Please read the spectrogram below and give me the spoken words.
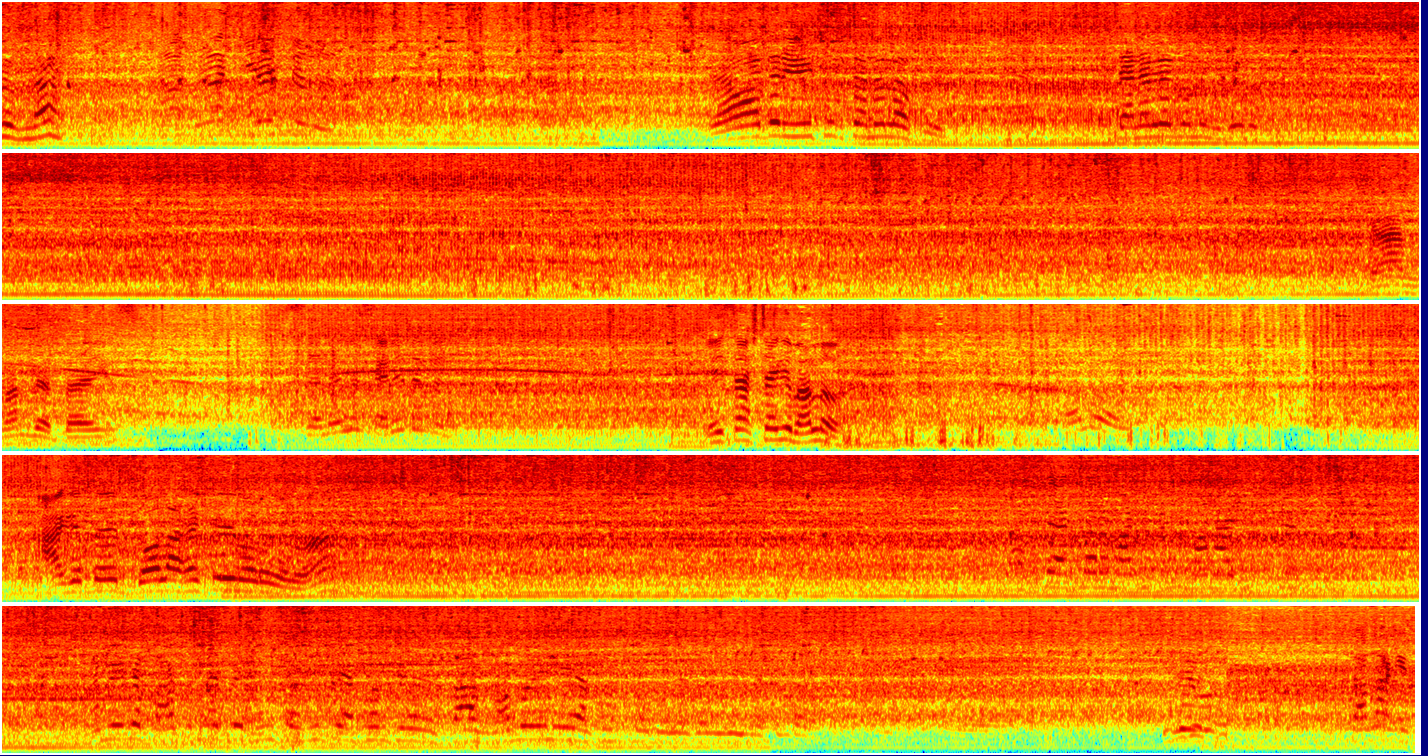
খুব না? আমাদের ইউটিউব চ্যানেল আছে। চ্যানেলের জন্য ভিডিও এই চাষটা কি ভালো? আগে তো দল আহেকেই বড় বড় হ্যাঁ? দিচ্ছি। এখন চাষ ভালোই নেই এখন তো করেন এই মেশিনটা থাকে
